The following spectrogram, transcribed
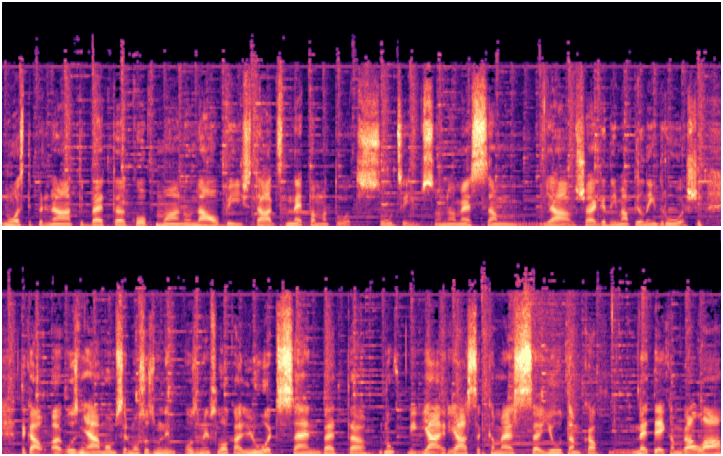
nostiprināti, bet uh, kopumā nu, nav bijis tādas nepamatotas sūdzības. Un, uh, mēs esam jā, šajā gadījumā pilnīgi droši. Tā kā uzņēmums ir mūsu uzmanības lokā ļoti sen, bet nu, jā, ir jāsaka, ka mēs jūtam, ka netiekam galā.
